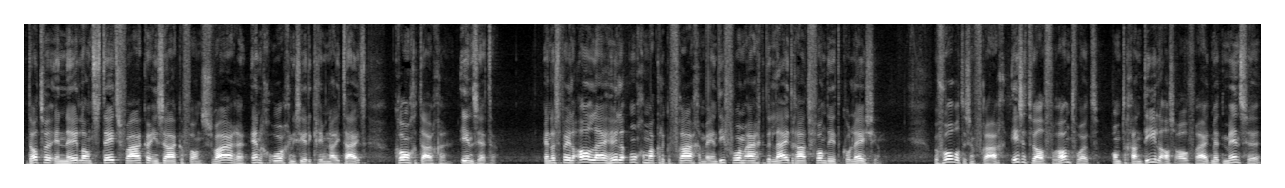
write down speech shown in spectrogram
dat we in Nederland steeds vaker in zaken van zware en georganiseerde criminaliteit kroongetuigen inzetten. En daar spelen allerlei hele ongemakkelijke vragen mee. En die vormen eigenlijk de leidraad van dit college. Bijvoorbeeld is een vraag: is het wel verantwoord om te gaan dealen als overheid met mensen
